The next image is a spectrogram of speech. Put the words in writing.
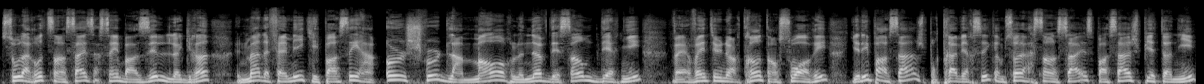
sur la route 116 à Saint-Basile-le-Grand. Une mère de famille qui est passée à un cheveu de la mort le 9 décembre dernier vers 21h30 en soirée. Il y a des passages pour traverser comme ça la 116, passage piétonnier.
